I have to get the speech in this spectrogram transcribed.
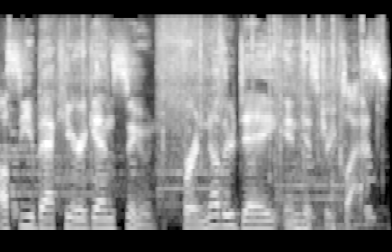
I'll see you back here again soon for another day in history class.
